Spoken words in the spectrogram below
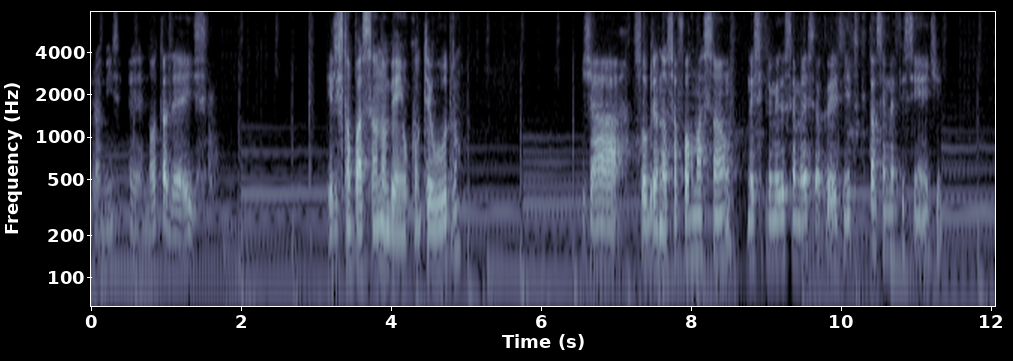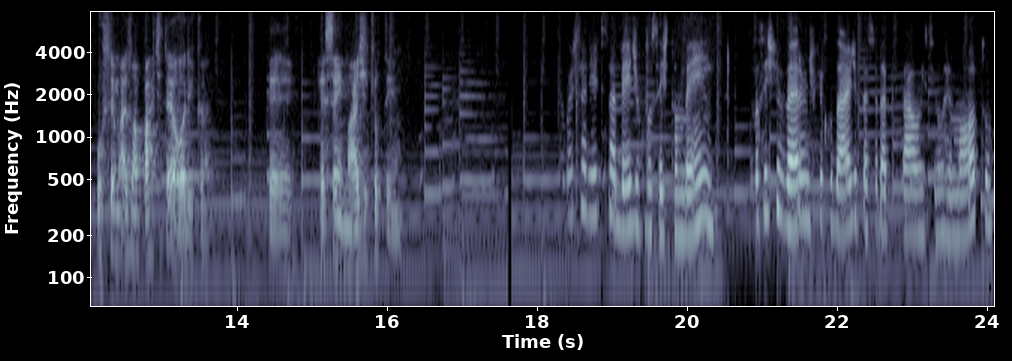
para mim, é nota 10. Eles estão passando bem o conteúdo. Já sobre a nossa formação, nesse primeiro semestre, eu acredito que está sendo eficiente por ser mais uma parte teórica é, essa é a imagem que eu tenho. Eu gostaria de saber de vocês também se vocês tiveram dificuldade para se adaptar ao ensino remoto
